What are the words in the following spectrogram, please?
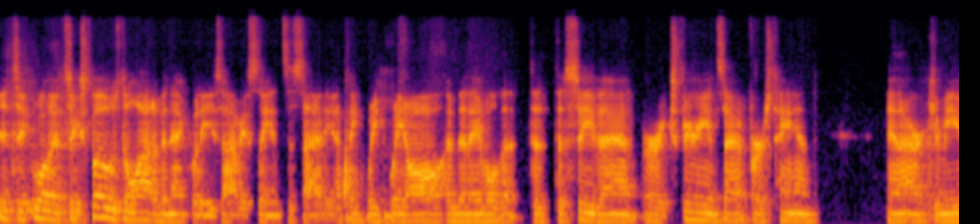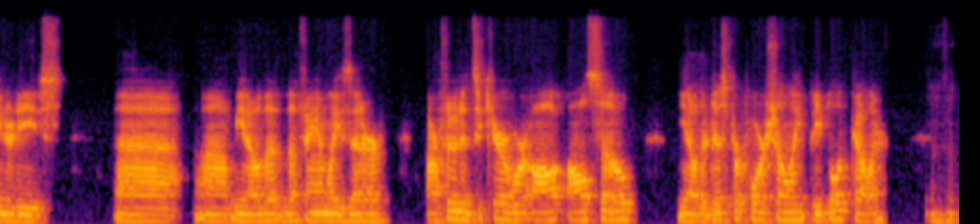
it's well, it's exposed a lot of inequities, obviously, in society. I think we we all have been able to to, to see that or experience that firsthand in our communities. Uh, um, you know, the the families that are are food insecure were all also, you know, they're disproportionately people of color. Mm-hmm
